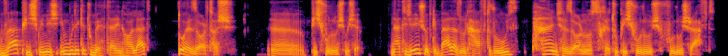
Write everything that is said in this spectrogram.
و پیش این بوده که تو بهترین حالت دو هزار تاش پیش فروش میشه. نتیجه این شد که بعد از اون هفت روز پنج هزار نسخه تو پیش فروش فروش رفت.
